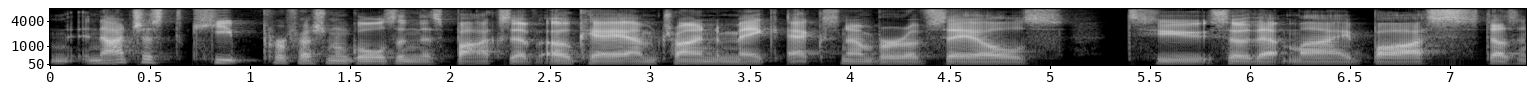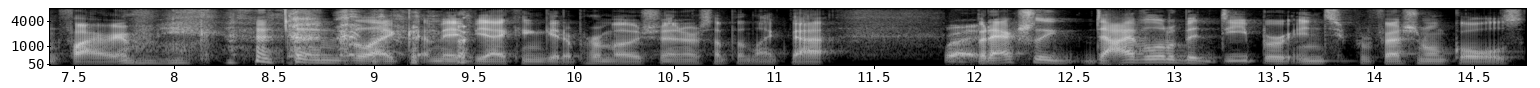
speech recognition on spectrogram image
not just keep professional goals in this box of okay, I'm trying to make X number of sales to so that my boss doesn't fire me and like maybe I can get a promotion or something like that. Right. But actually dive a little bit deeper into professional goals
